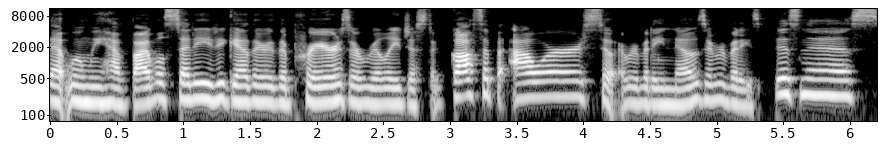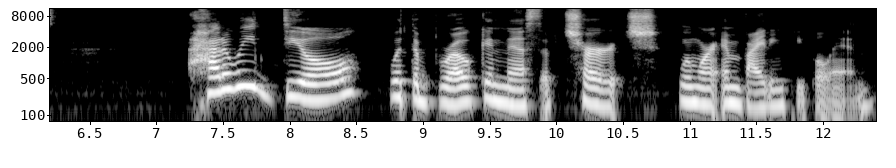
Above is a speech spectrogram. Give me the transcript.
that when we have Bible study together, the prayers are really just a gossip hour. So everybody knows everybody's business. How do we deal with the brokenness of church when we're inviting people in?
